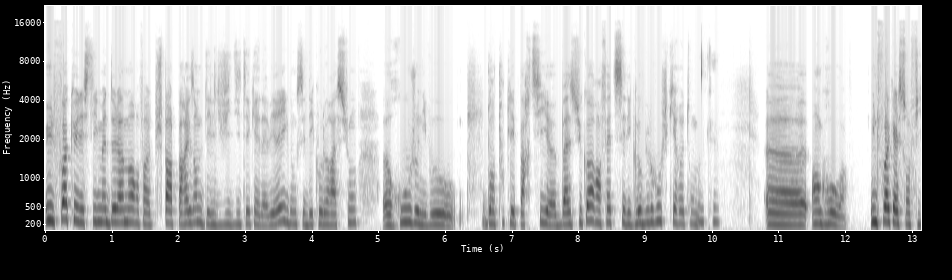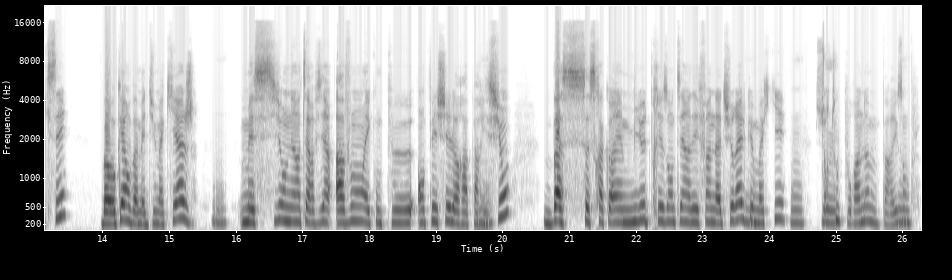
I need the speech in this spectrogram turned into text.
une fois que les stigmates de la mort, enfin, je parle par exemple des lividités cadavériques, donc c'est des colorations euh, rouges au niveau, dans toutes les parties euh, basses du corps, en fait, c'est les globules rouges qui retombent. Euh, en gros, hein. une fois qu'elles sont fixées, bah ok, on va mettre du maquillage, Mm. mais si on intervient avant et qu'on peut empêcher leur apparition, Mm. bah ça sera quand même mieux de présenter un défunt naturel que Mm. maquillé, surtout pour un homme, par exemple.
